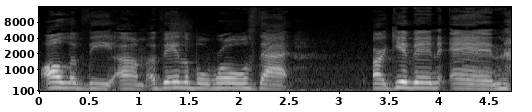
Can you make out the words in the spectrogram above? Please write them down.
all of the um, available roles that are given and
